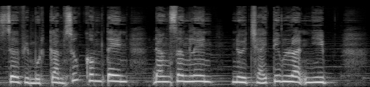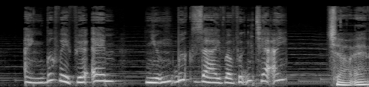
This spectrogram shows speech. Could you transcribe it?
rơi vì một cảm xúc không tên đang dâng lên nơi trái tim loạn nhịp. Anh bước về phía em, những bước dài và vững chãi. Chào em.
